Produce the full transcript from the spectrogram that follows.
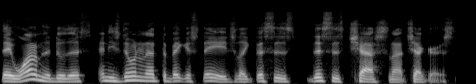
They want him to do this, and he's doing it at the biggest stage. Like this is this is chess, not checkers.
